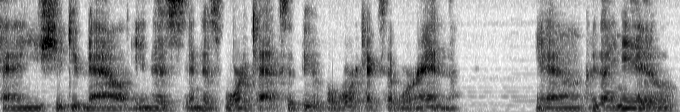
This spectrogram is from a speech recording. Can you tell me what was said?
and you should do now in this in this vortex, a beautiful vortex that we're in. You know, because I knew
